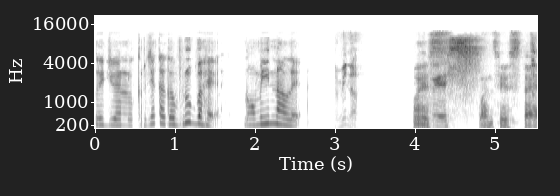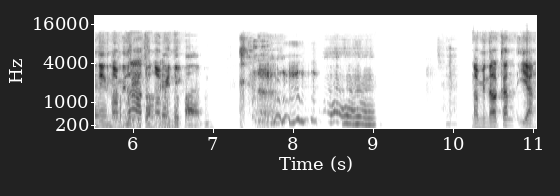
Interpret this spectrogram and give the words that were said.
tujuan lu kerja kagak berubah ya? Nominal ya? Nominal. Wes. Konsisten. Mending nominal atau Pan. Nah, nominal kan yang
